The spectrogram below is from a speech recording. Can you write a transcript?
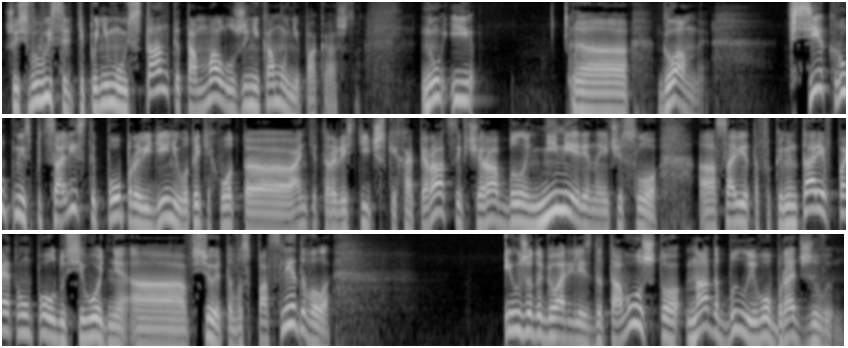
Что если вы выстрелите по нему из танка, там мало уже никому не покажется. Ну и э, главное, все крупные специалисты по проведению вот этих вот э, антитеррористических операций. Вчера было немеренное число э, советов и комментариев по этому поводу. Сегодня э, все это воспоследовало. И уже договорились до того, что надо было его брать живым.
